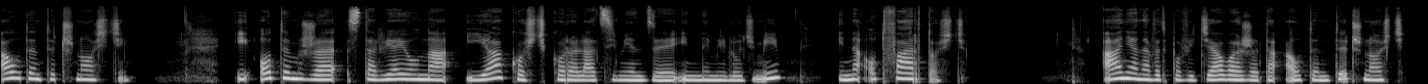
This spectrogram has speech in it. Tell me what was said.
autentyczności i o tym, że stawiają na jakość korelacji między innymi ludźmi i na otwartość. Ania nawet powiedziała, że ta autentyczność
